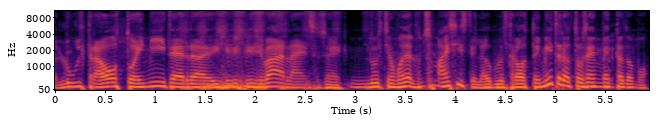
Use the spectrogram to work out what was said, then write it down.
l'Ultra 8 emitter cui si parla, senso, l'ultimo modello, non so, ma esiste l'Ultra 8 emitter o te lo sei inventato mo?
